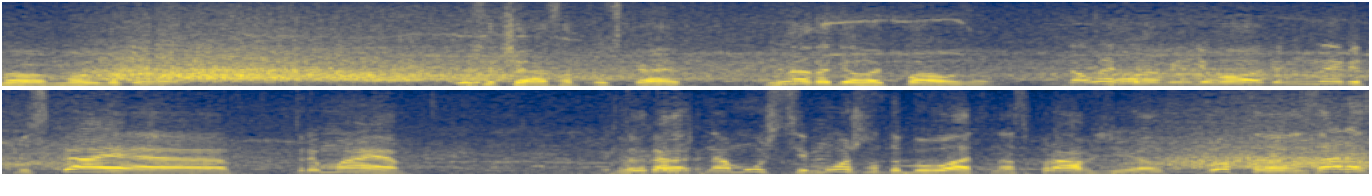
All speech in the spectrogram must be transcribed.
Но, может быть, э, и сейчас отпускает. Не надо делать паузы. Далеко Ну, він його він не відпускає, тримає, як Ну, то кажуть, на мушці можна добивати насправді. Але Просто зараз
